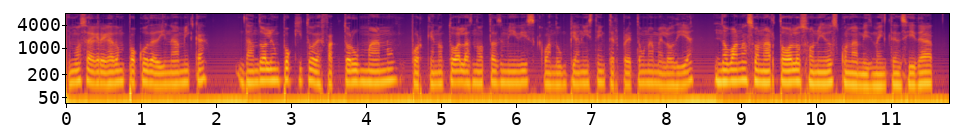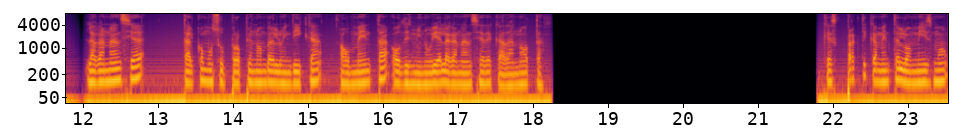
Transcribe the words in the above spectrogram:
hemos agregado un poco de dinámica, dándole un poquito de factor humano, porque no todas las notas MIDI, cuando un pianista interpreta una melodía, no van a sonar todos los sonidos con la misma intensidad. La ganancia tal como su propio nombre lo indica, aumenta o disminuye la ganancia de cada nota. Es prácticamente lo mismo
